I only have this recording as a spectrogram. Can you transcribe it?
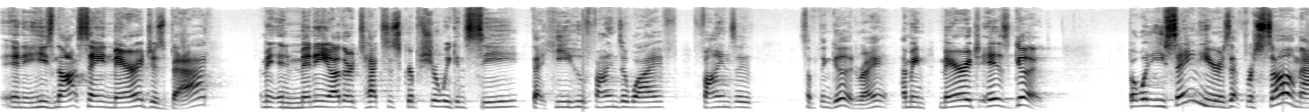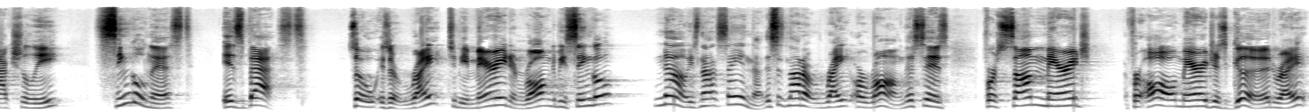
and he's not saying marriage is bad. I mean, in many other texts of scripture, we can see that he who finds a wife finds a, something good, right? I mean, marriage is good. But what he's saying here is that for some, actually, singleness is best. So is it right to be married and wrong to be single? No, he's not saying that. This is not a right or wrong. This is for some marriage, for all, marriage is good, right?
